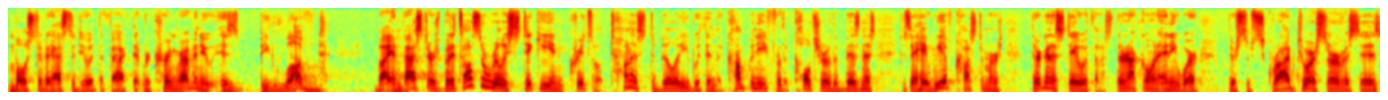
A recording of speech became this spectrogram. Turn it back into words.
Most of it has to do with the fact that recurring revenue is beloved by investors, but it's also really sticky and creates a ton of stability within the company for the culture of the business to say, hey, we have customers, they're going to stay with us. They're not going anywhere. They're subscribed to our services.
